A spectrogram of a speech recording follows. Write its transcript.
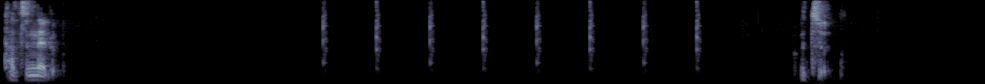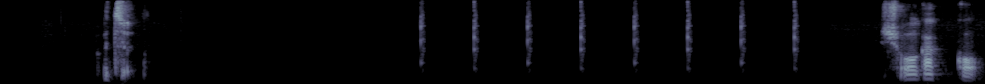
尋ねる。打つ。打つ。小学校。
